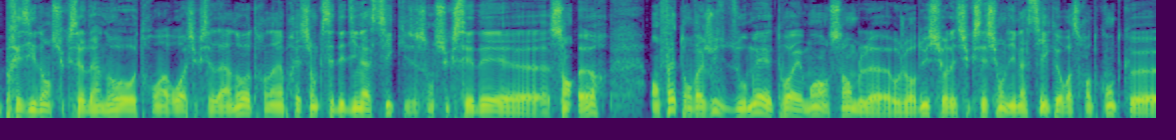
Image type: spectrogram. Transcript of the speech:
président succède à un autre, ou un roi succède à un autre. On a l'impression que c'est des dynasties qui se sont succédées euh, sans heurts. En fait, on va juste zoomer, toi et moi, ensemble, euh, aujourd'hui, sur les successions dynastiques, et on va se rendre compte que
